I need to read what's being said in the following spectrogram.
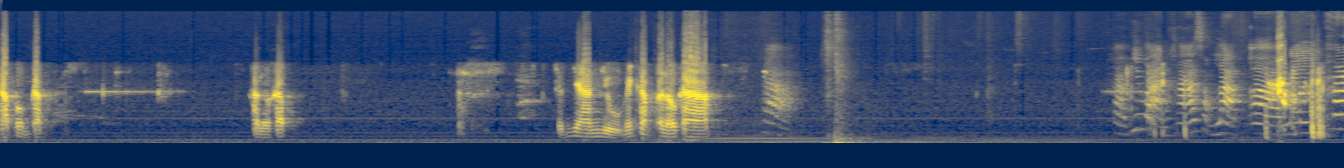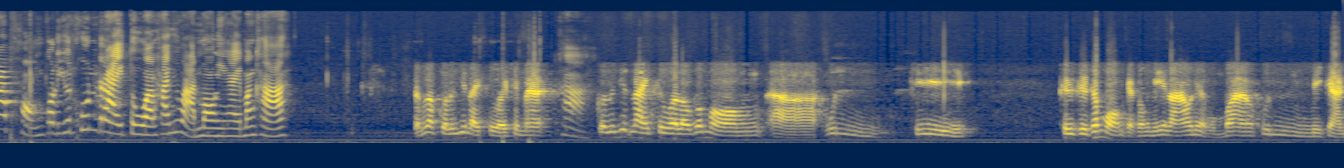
ครับ ผมครับฮัลโหลครับ สัญญาณอยู่ไหมครับฮัลโหลครับค่ะค่ะพี่หวานคะสำหรับเอ่อในภาพของกลยุทธ์หุ้นรายตัวนะคะพี่หวานมองยังไงบ้างคะสำหรับกลยุทธ์รายตัวใช่ไหมฮะค่ะกลยุทธ์รายตัวเราก็มองอาหุ้นที่คือคือถ้ามองจากตรงนี้แล้วเนี่ยผมว่าหุ้นมีการ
